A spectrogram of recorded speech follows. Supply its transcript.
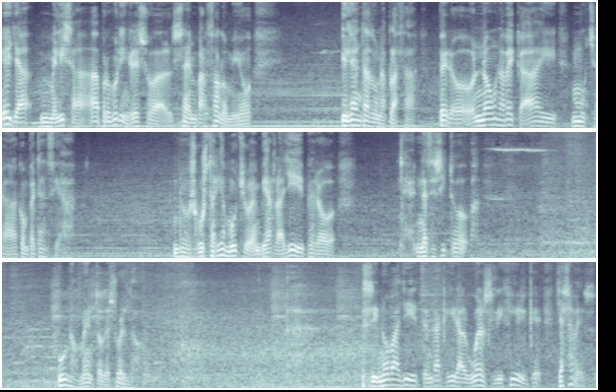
Ella, Melissa, aprobó el ingreso al St. Bartholomew y le han dado una plaza, pero no una beca, hay mucha competencia. Nos gustaría mucho enviarla allí, pero necesito un aumento de sueldo. Si no va allí, tendrá que ir al Wellesley Hill, que, ya sabes,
